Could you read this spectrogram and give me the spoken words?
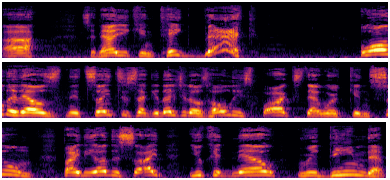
Ah, so now you can take back all of those nitzaitis those holy sparks that were consumed by the other side, you could now redeem them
